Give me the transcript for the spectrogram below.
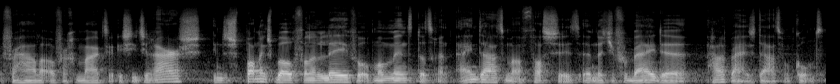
verhalen over gemaakt. Er is iets raars in de spanningsboog van een leven op het moment dat er een einddatum aan vastzit en dat je voorbij de houdbaarheidsdatum komt.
